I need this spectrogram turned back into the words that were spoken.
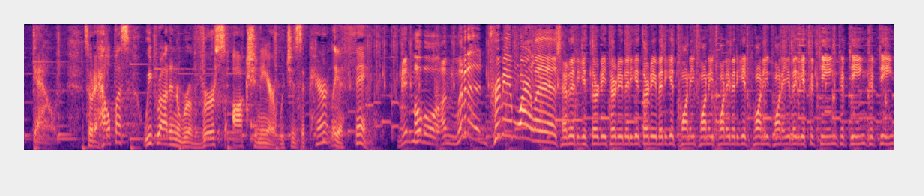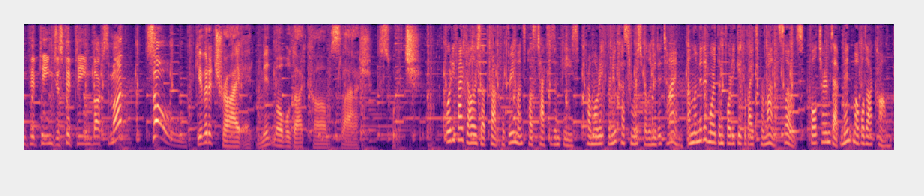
down. So to help us, we brought in a reverse auctioneer, which is apparently a thing. Mint Mobile unlimited premium wireless. Ready to get 30, 30, bit to get 30, bit to get 20, 20, 20, bit to get 20, 20, bit to get 15, 15, 15, 15 just 15 bucks a month. So, Give it a try at mintmobile.com slash switch. $45 up front for three months plus taxes and fees. Promo rate for new customers for limited time. Unlimited more than 40 gigabytes per month. Slows. Full terms at mintmobile.com.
